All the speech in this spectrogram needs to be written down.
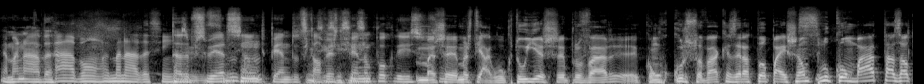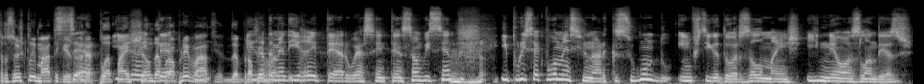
a manada. Ah, bom, a manada, sim. Estás a perceber? Sim, depende. Sim, talvez sim, sim, dependa sim. um pouco disso. Mas, Sim. mas, Tiago, o que tu ias eh, provar eh, com recurso a vacas era a tua paixão pelo combate às alterações climáticas, não era Certo. pela paixão da reitero- própria vaca. Da própria Exatamente, e reitero essa intenção, Vicente, e por isso é que vou mencionar que, segundo investigadores alemães e neozelandeses,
